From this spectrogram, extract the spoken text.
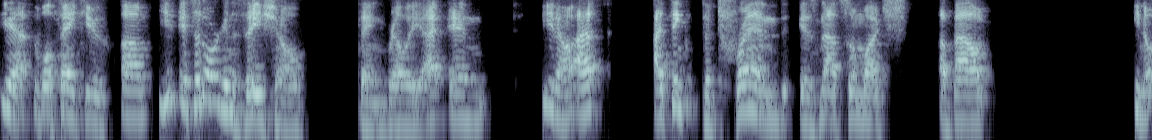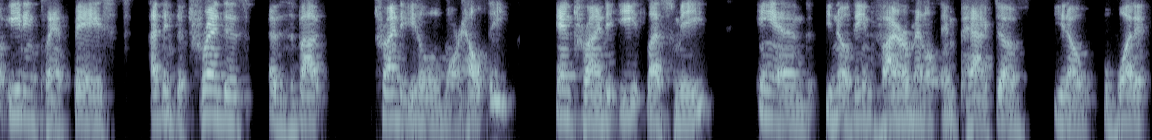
Yeah, well, thank you. Um, it's an organizational thing, really, I, and you know, I I think the trend is not so much about you know eating plant based. I think the trend is is about trying to eat a little more healthy and trying to eat less meat, and you know the environmental impact of you know what it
